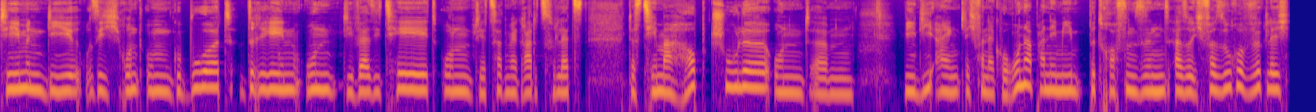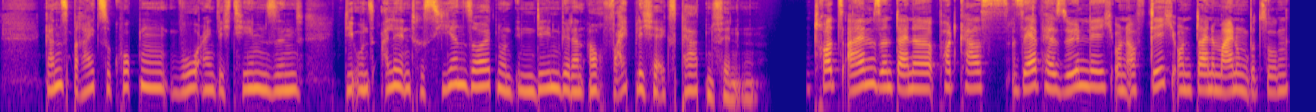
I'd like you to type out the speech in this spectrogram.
Themen, die sich rund um Geburt drehen und Diversität. Und jetzt hatten wir gerade zuletzt das Thema Hauptschule und ähm, wie die eigentlich von der Corona-Pandemie betroffen sind. Also ich versuche wirklich ganz breit zu gucken, wo eigentlich Themen sind, die uns alle interessieren sollten und in denen wir dann auch weibliche Experten finden. Trotz allem sind deine Podcasts sehr persönlich und auf dich und deine Meinung bezogen.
